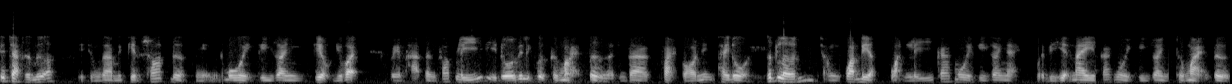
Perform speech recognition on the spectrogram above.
siết chặt hơn nữa thì chúng ta mới kiểm soát được những mô hình kinh doanh kiểu như vậy về hạ tầng pháp lý thì đối với lĩnh vực thương mại tử chúng ta phải có những thay đổi rất lớn trong quan điểm quản lý các mô hình kinh doanh này. Bởi vì hiện nay các mô hình kinh doanh thương mại tử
